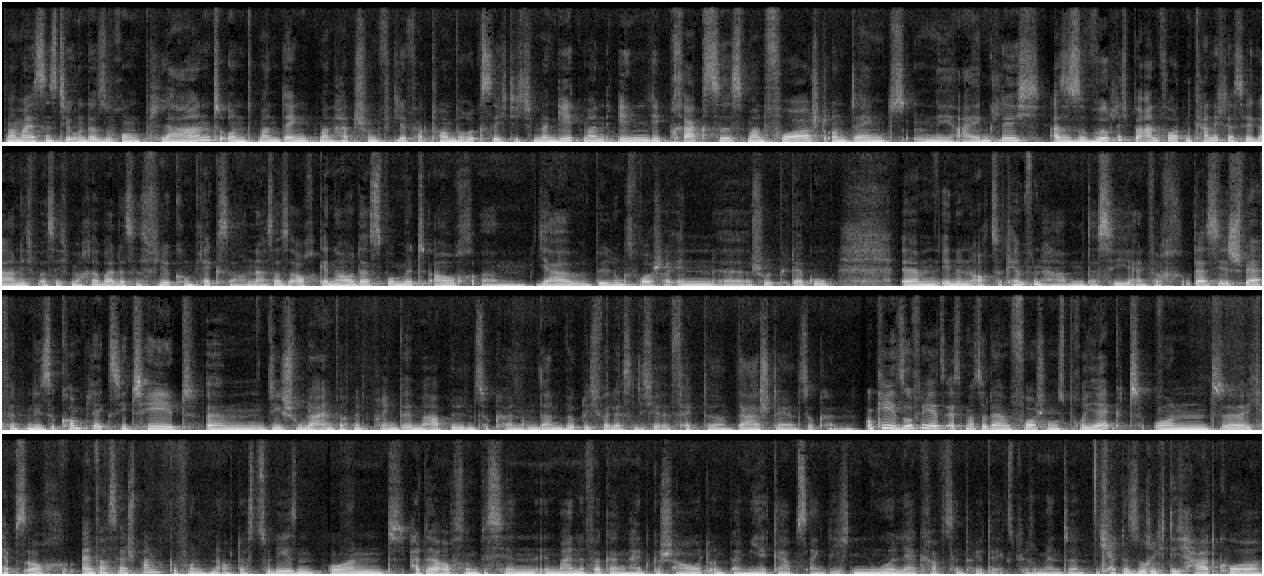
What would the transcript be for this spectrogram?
man meistens die Untersuchung plant und man denkt, man hat schon viele Faktoren berücksichtigt. Und dann geht man in die Praxis, man forscht und denkt, nee, eigentlich, also so wirklich beantworten kann ich das hier gar nicht, was ich mache, weil es ist viel komplexer. Und das ist auch genau das, womit auch ähm, ja, BildungsforscherInnen, äh, SchulpädagogInnen auch zu kämpfen haben, dass sie einfach, dass sie es schwer finden, diese Komplexität, ähm, die Schule einfach mitbringt, immer abbilden zu können, um dann wirklich verlässliche Effekte darstellen zu können. Okay, so viel jetzt erstmal zu deinem Forschungsprojekt und äh, ich habe es auch einfach sehr spannend gefunden, auch das zu lesen und hatte auch so ein bisschen in meine Vergangenheit geschaut und bei mir gab es eigentlich nur lehrkraftzentrierte Experimente. Ich hatte so richtig Hardcore,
